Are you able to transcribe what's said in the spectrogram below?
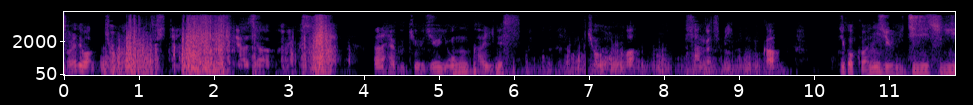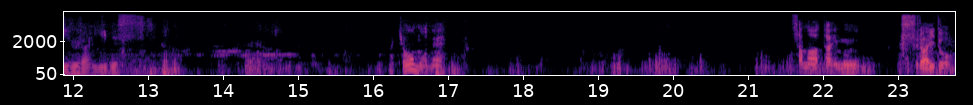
それでは今日もゲットしていきエアジャーカイブス794回です。今日は3月3日、時刻は21時過ぎぐらいです。今日もね、サマータイムスライド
